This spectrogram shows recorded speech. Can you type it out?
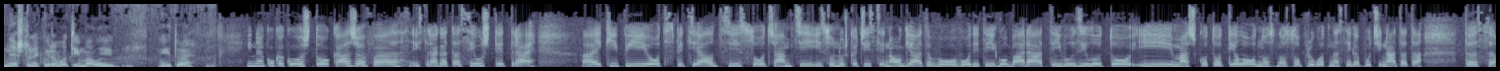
нешто некој работи имало и, и тоа е. Инаку, како што кажав, истрагата се уште трае. Екипи од специјалци со чамци и со нуркачи се наоѓаат во водите и го бараат и возилото и машкото тело, односно сопругот на сега починатата ТС.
